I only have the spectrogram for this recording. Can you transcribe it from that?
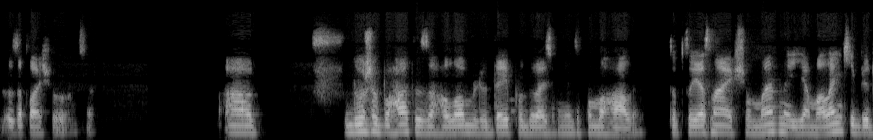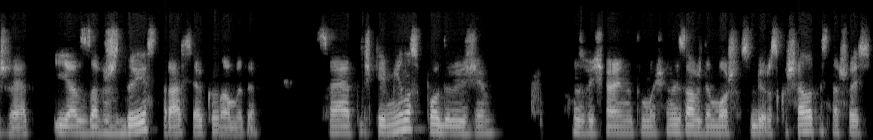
заплачували це. А дуже багато загалом людей по дорозі мені допомагали. Тобто я знаю, що в мене є маленький бюджет, і я завжди старався економити. Це трішки мінус подорожі, звичайно, тому що не завжди можеш собі розкошелитись на щось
